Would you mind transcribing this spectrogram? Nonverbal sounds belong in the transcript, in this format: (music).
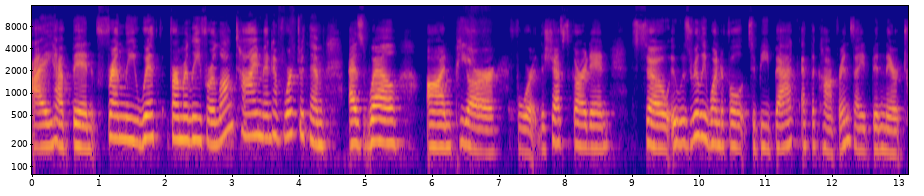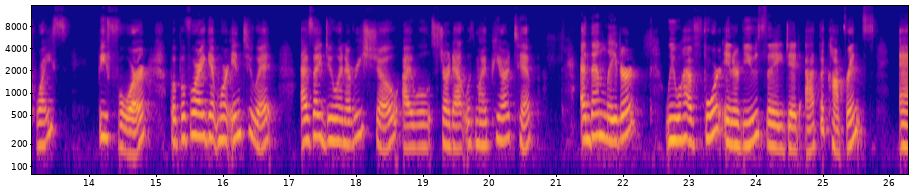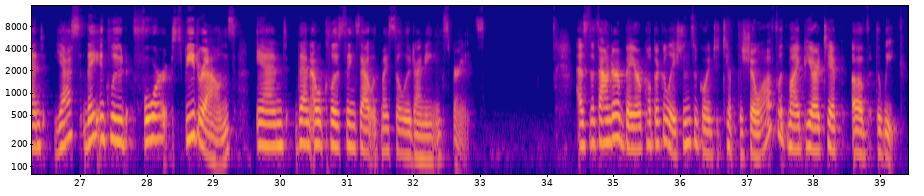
I have been friendly with Farmer Lee for a long time and have worked with him as well on PR for the Chef's Garden. So it was really wonderful to be back at the conference. I had been there twice before. But before I get more into it, as I do on every show, I will start out with my PR tip. And then later, we will have four interviews that I did at the conference. And yes, they include four speed rounds. And then I will close things out with my solo dining experience. As the founder of Bayer Public Relations, I'm going to tip the show off with my PR tip of the week.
